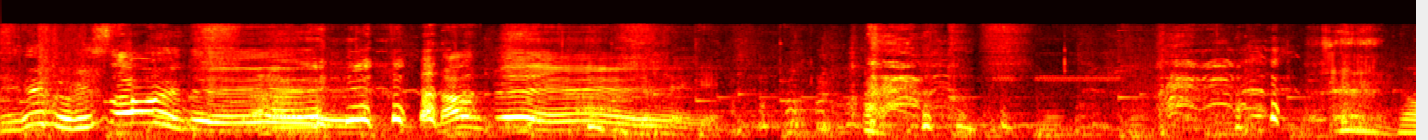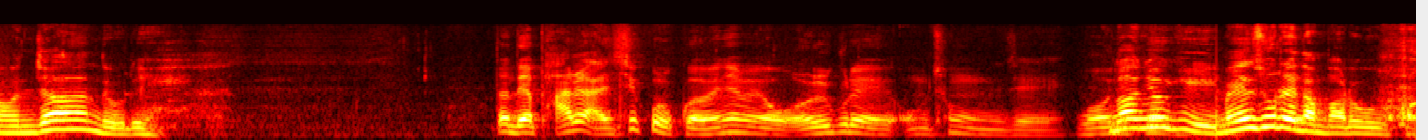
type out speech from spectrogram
니네 둘이 싸워야 돼. 나는 빼. 야 언제 하는데 우리? 일단 내가 발을 안 씻고 올 거야. 왜냐면 얼굴에 엄청 이제 난 여기 맨솔에다 바르고 있고.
